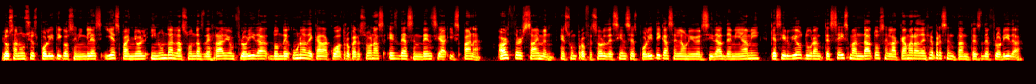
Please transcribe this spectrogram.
Los anuncios políticos en inglés y español inundan las ondas de radio en Florida, donde una de cada cuatro personas es de ascendencia hispana. Arthur Simon es un profesor de ciencias políticas en la Universidad de Miami que sirvió durante seis mandatos en la Cámara de Representantes de Florida.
